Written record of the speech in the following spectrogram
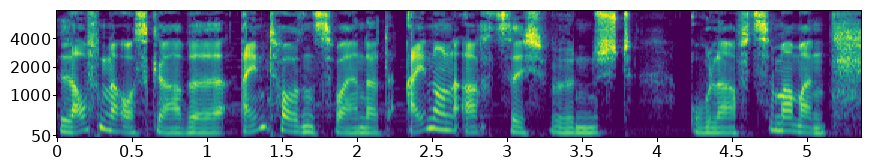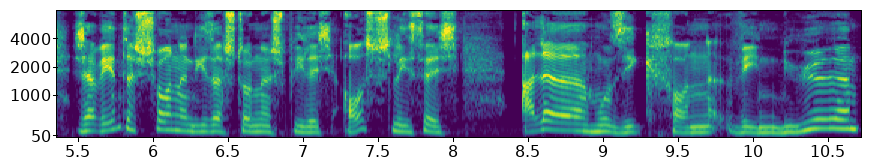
Laufende Ausgabe 1281 wünscht Olaf Zimmermann. Ich erwähnte schon, in dieser Stunde spiele ich ausschließlich alle Musik von Vinyl.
